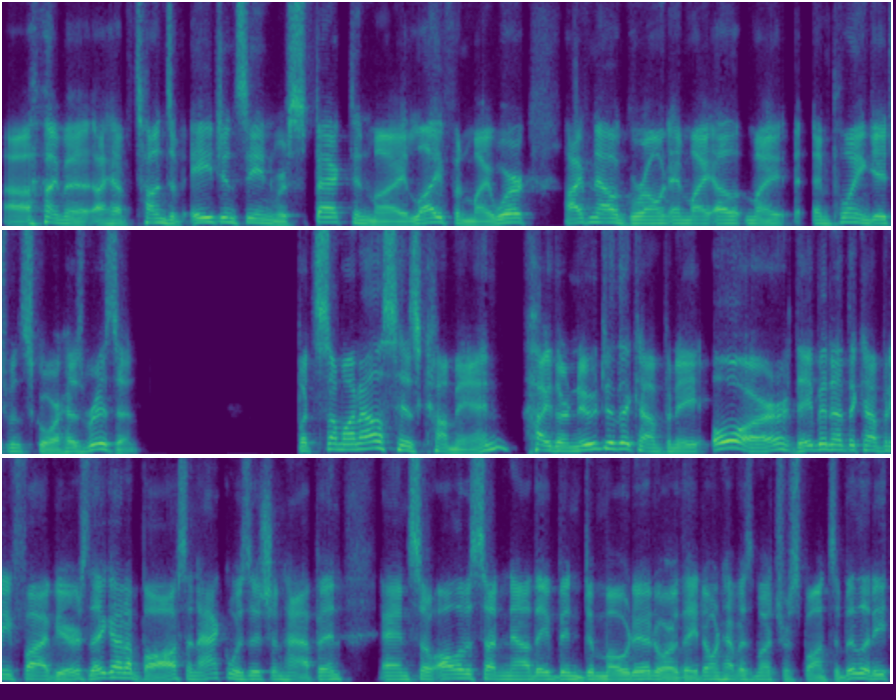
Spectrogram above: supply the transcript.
uh, i'm a i have tons of agency and respect in my life and my work i've now grown and my uh, my employee engagement score has risen but someone else has come in, either new to the company or they've been at the company five years. They got a boss, an acquisition happened. And so all of a sudden now they've been demoted or they don't have as much responsibility.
